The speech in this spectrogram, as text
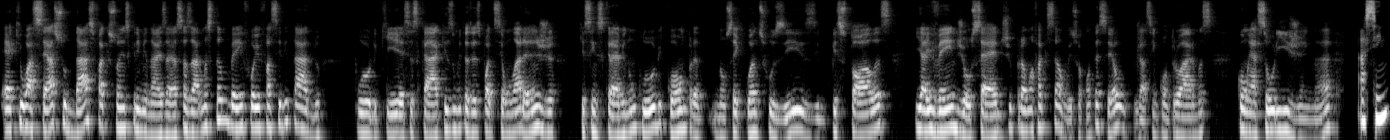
é que o acesso das facções criminais a essas armas também foi facilitado, porque esses caques muitas vezes pode ser um laranja que se inscreve num clube, compra não sei quantos fuzis e pistolas e aí vende ou cede para uma facção. Isso aconteceu, já se encontrou armas com essa origem, né? Assim,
